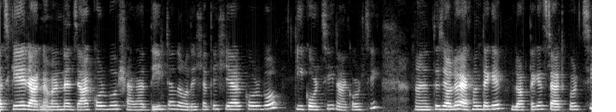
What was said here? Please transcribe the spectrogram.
আজকে রান্না বান্না যা করব, সারা দিনটা তোমাদের সাথে শেয়ার করব। কি করছি, না করছি তো চলো এখন থেকে ব্লগটাকে স্টার্ট করছি।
